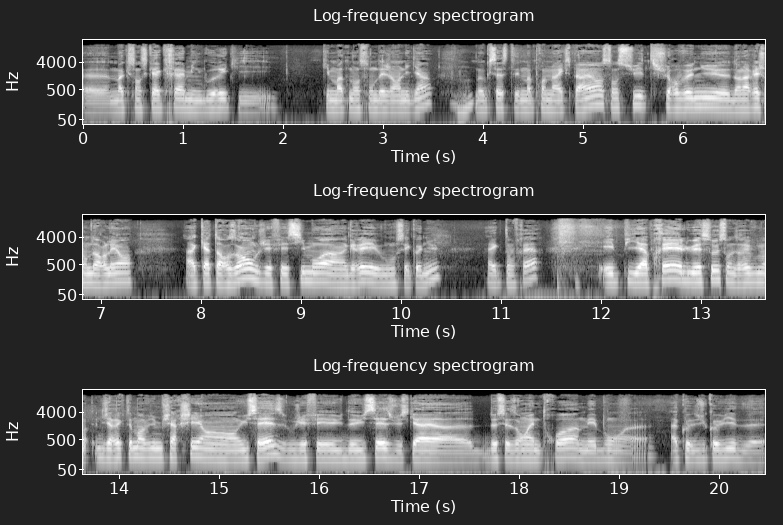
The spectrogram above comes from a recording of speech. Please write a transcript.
euh, Maxence Cacré, Amine Goury qui, qui maintenant sont déjà en Ligue 1. Mhm. Donc ça c'était ma première expérience. Ensuite je suis revenu euh, dans la région d'Orléans à 14 ans où j'ai fait 6 mois à Ingré où on s'est connus avec ton frère. Et puis après l'USO sont direct- directement venus me chercher en U16 où j'ai fait de U16 jusqu'à deux saisons en N3 mais bon euh, à cause du Covid euh,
